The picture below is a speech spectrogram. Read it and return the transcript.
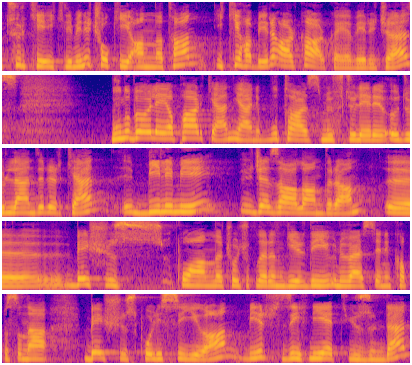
Türkiye iklimini çok iyi anlatan iki haberi arka arkaya vereceğiz. Bunu böyle yaparken yani bu tarz müftüleri ödüllendirirken e, bilimi cezalandıran e, 500 puanla çocukların girdiği üniversitenin kapısına 500 polisi yığan bir zihniyet yüzünden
